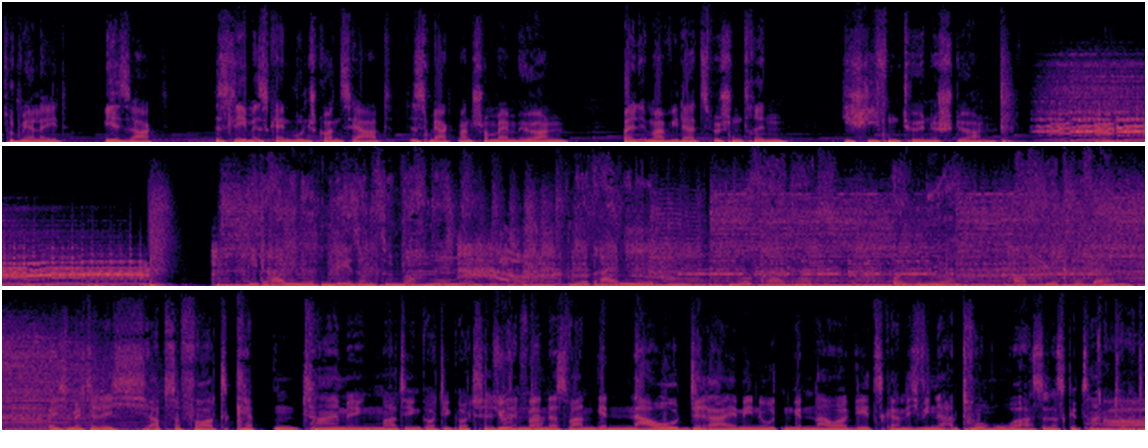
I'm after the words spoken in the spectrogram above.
Tut mir leid. Wie gesagt, das Leben ist kein Wunschkonzert. Das merkt man schon beim Hören, weil immer wieder zwischendrin die schiefen Töne stören. Die 3-Minuten-Lesung zum Wochenende. Nur drei Minuten, nur freitags und nur auf Flux FM. Ich möchte dich ab sofort Captain Timing, Martin Gotti Gottschild, nennen, denn das waren genau drei Minuten. Genauer geht's gar nicht. Wie eine Atomuhr hast du das getimt heute.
